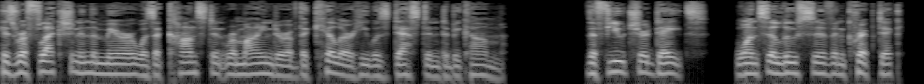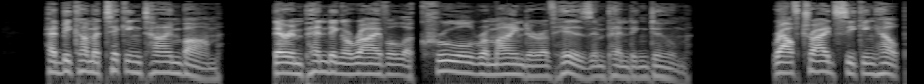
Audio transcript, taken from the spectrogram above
His reflection in the mirror was a constant reminder of the killer he was destined to become. The future dates, once elusive and cryptic, had become a ticking time bomb, their impending arrival a cruel reminder of his impending doom. Ralph tried seeking help,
